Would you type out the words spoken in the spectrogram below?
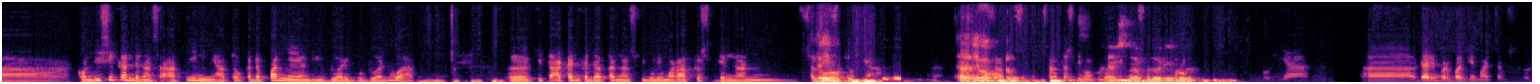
uh, kondisikan dengan saat ini atau ke depannya yang di 2022, uh, kita akan kedatangan 1.500 dengan seluruh dunia. 150 ribu dunia uh, dari berbagai macam seluruh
